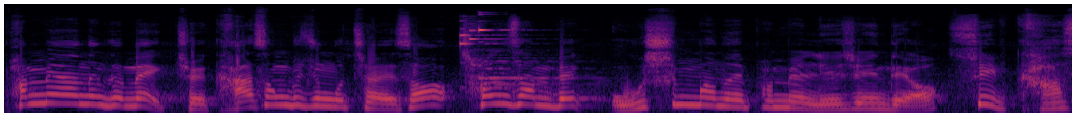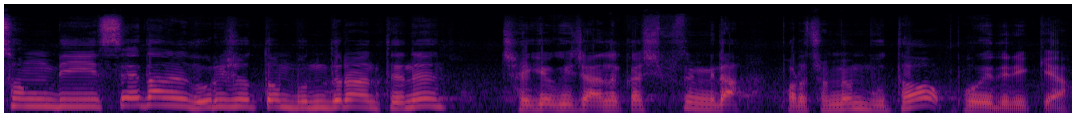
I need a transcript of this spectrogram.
판매하는 금액 저희 가성비 중고차에서 1,350만 원에 판매할 예정인데요. 수입 가성비 세단을 노리셨던 분들한테는 제격이지 않을까 싶습니다. 바로 전면부터 보여드릴게요.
